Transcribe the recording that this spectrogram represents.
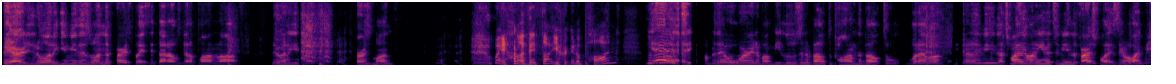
they already didn't want to give me this one in the first place. They thought I was gonna pawn it off. They want to give me first month. Wait, hold on. They thought you were gonna pawn? the Yeah, belt? they, were worried about me losing the belt, the pawn the belt, or whatever. You know what I mean? That's why they want to give it to me in the first place. They were like, "Man,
